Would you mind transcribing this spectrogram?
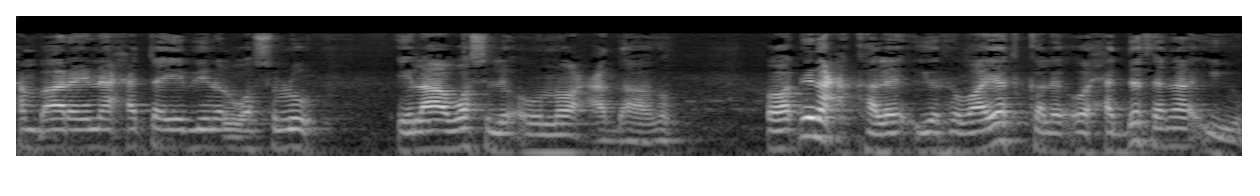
xambaaraynaa xataa yabiina alwaslu ilaa wasli uu noo caddaado oo dhinac kale iyo riwaayad kale oo xadahanaa iyo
